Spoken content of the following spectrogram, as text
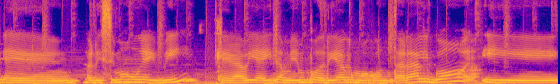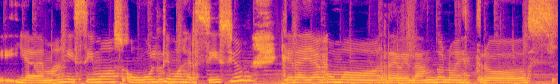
eh, pero hicimos un A-B, que Gaby ahí también podría como contar algo, y, y, además hicimos un último ejercicio, que era ya como revelando nuestros,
